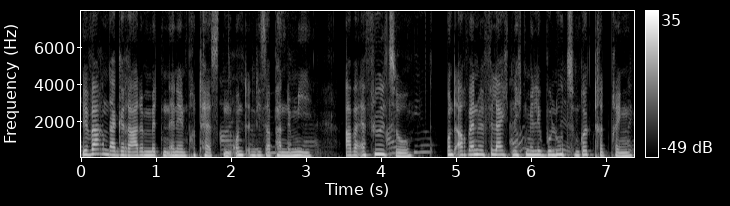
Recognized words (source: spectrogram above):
Wir waren da gerade mitten in den Protesten und in dieser Pandemie, aber er fühlt so. Und auch wenn wir vielleicht nicht Melibulu zum Rücktritt bringen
